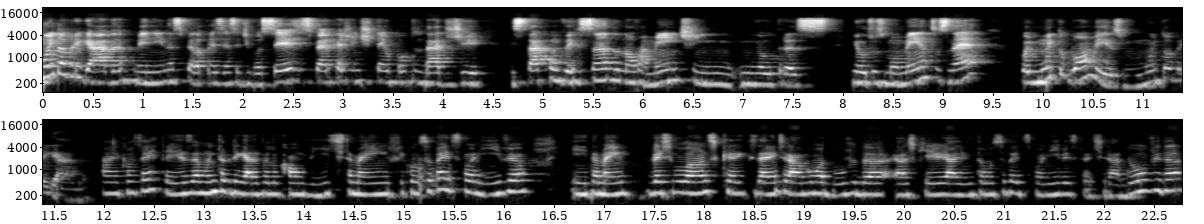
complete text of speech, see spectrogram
muito obrigada, meninas, pela presença de vocês. Espero que a gente tenha oportunidade de estar conversando novamente em, em outras em outros momentos, né? Foi muito bom mesmo. Muito obrigada. Ai, com certeza. Muito obrigada pelo convite. Também fico super disponível. E também, vestibulantes que quiserem tirar alguma dúvida, acho que estamos super disponíveis para tirar dúvida.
